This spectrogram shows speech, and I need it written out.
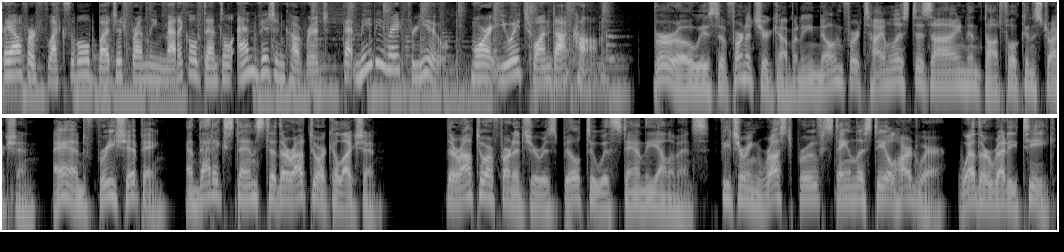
they offer flexible, budget friendly medical, dental, and vision coverage that may be right for you. More at uh1.com. Burrow is a furniture company known for timeless design and thoughtful construction and free shipping, and that extends to their outdoor collection. Their outdoor furniture is built to withstand the elements, featuring rust-proof stainless steel hardware, weather-ready teak,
